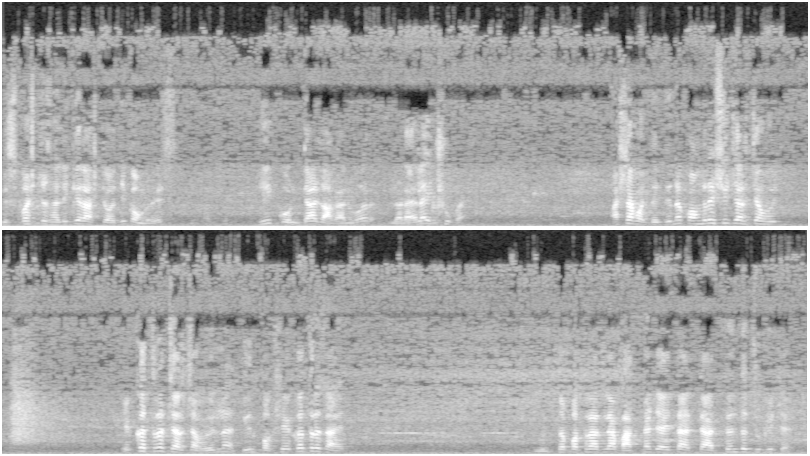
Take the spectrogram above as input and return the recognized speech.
ती स्पष्ट झाली की राष्ट्रवादी काँग्रेस ही कोणत्या जागांवर लढायला इच्छुक आहे. अशा पद्धतीनं काँग्रेसची चर्चा होईल. एकत्र चर्चा होईल ना तीन पक्ष एकत्रच आहेत. वृत्तपत्रातल्या बातम्या ज्या येतात त्या अत्यंत चुकीच्या आहेत.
